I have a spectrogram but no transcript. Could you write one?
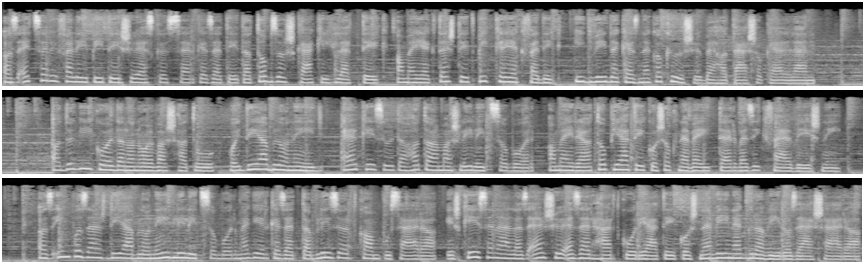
Az egyszerű felépítésű eszköz szerkezetét a tobzoskák ihlették, amelyek testét pikkelyek fedik, így védekeznek a külső behatások ellen. A Dögik oldalon olvasható, hogy Diablo 4, elkészült a hatalmas Lilith szobor, amelyre a top játékosok neveit tervezik felvésni. Az impozáns Diablo 4 Lilith szobor megérkezett a Blizzard kampuszára, és készen áll az első 1000 hardcore játékos nevének gravírozására.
